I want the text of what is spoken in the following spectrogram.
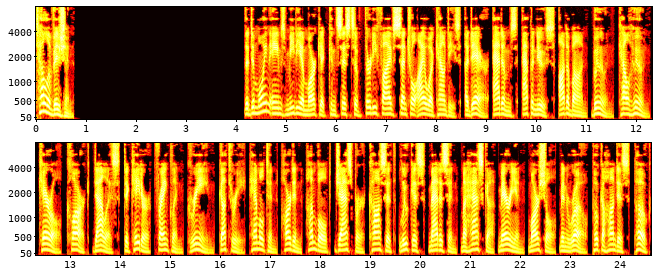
Television The Des Moines Ames media market consists of 35 central Iowa counties, Adair, Adams, Appanoose, Audubon, Boone, Calhoun, Carroll, Clark, Dallas, Decatur, Franklin, Greene, Guthrie, Hamilton, Hardin, Humboldt, Jasper, Kossuth, Lucas, Madison, Mahaska, Marion, Marshall, Monroe, Pocahontas, Polk,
